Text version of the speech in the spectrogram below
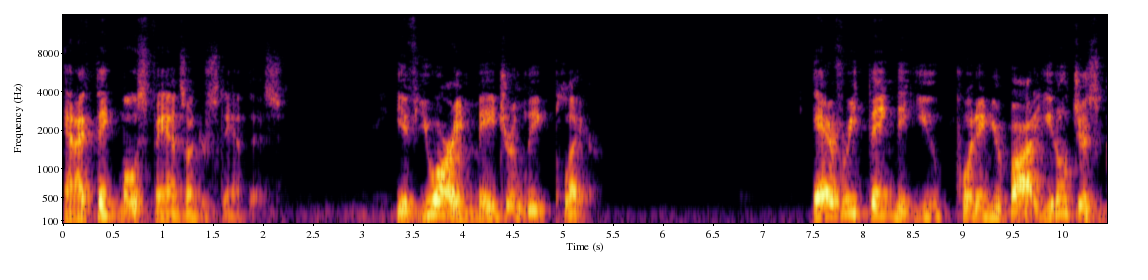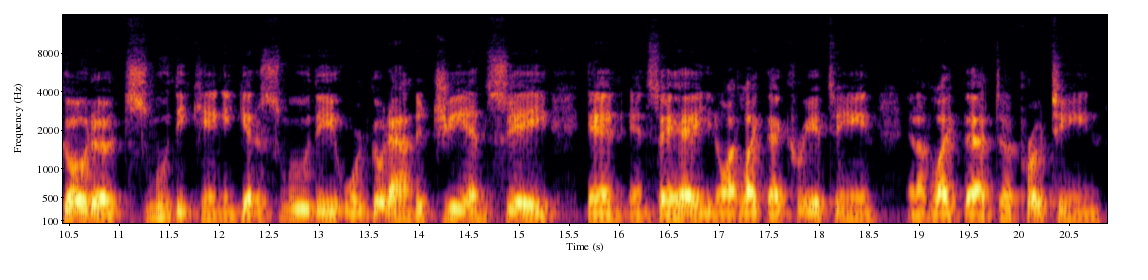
And I think most fans understand this. If you are a major league player, everything that you put in your body, you don't just go to Smoothie King and get a smoothie or go down to GNC and, and say, hey, you know, I'd like that creatine and I'd like that uh, protein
